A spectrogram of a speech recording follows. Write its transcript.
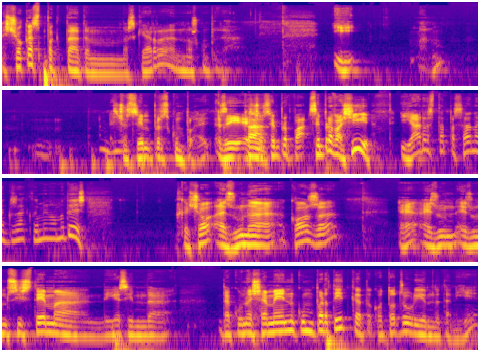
Això que has pactat amb Esquerra no es complirà. I, bueno, això sempre es compleix. És a dir, Clar. això sempre, fa, sempre va així. I ara està passant exactament el mateix. Que això és una cosa, eh? és, un, és un sistema, diguéssim, de, de coneixement compartit que, que tots hauríem de tenir,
